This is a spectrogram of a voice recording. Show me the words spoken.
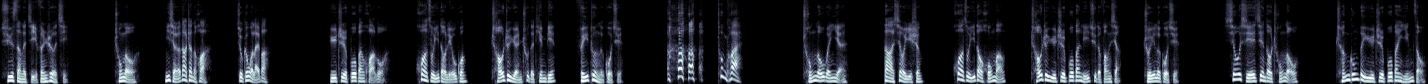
驱散了几分热气。重楼，你想要大战的话，就跟我来吧。宇智波斑滑落，化作一道流光，朝着远处的天边飞遁了过去。哈哈哈，痛快！重楼闻言大笑一声，化作一道红芒，朝着宇智波斑离去的方向追了过去。萧邪见到重楼成功被宇智波斑引走，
